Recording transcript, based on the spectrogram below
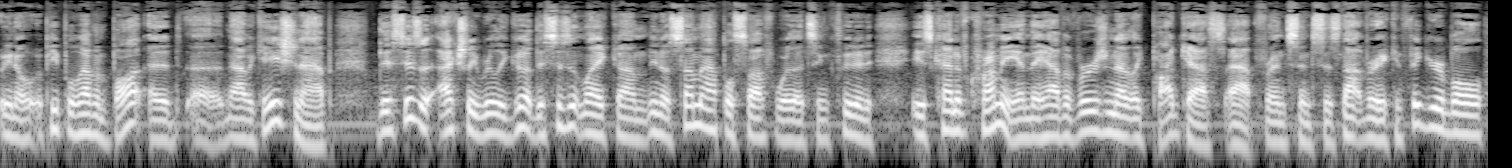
you know, people who haven't bought a, a navigation app, this is actually really good. This isn't like, um, you know, some Apple software that's included is kind of crummy and they have a version of like podcast app, for instance. It's not very configurable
